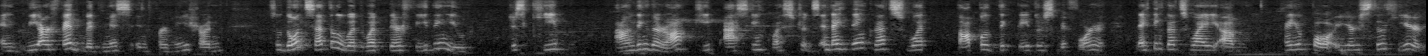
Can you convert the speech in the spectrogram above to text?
and we are fed with misinformation. So don't settle with what they're feeding you. Just keep pounding the rock, keep asking questions. And I think that's what toppled dictators before. I think that's why um, kayo you're still here.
